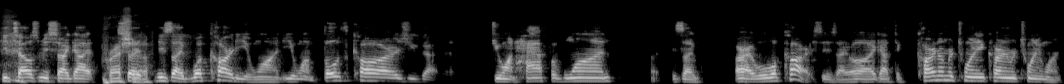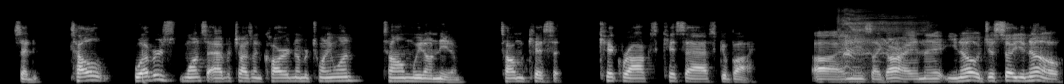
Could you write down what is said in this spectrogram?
he tells me so I got pressure. So he's like, What car do you want? You want both cars? You got do you want half of one? He's like, all right, well, what cars? He's like, oh, I got the car number 20, car number 21. Said, tell whoever's wants to advertise on car number 21, tell them we don't need them. Tell them kiss kick rocks, kiss ass, goodbye. Uh, and he's like, all right. And then, you know, just so you know,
